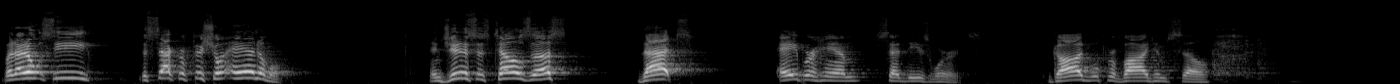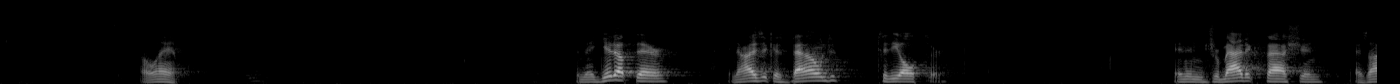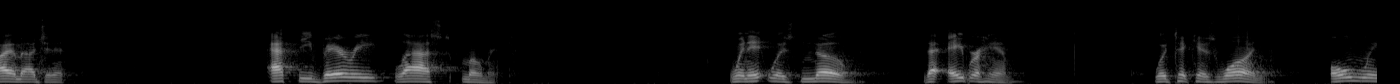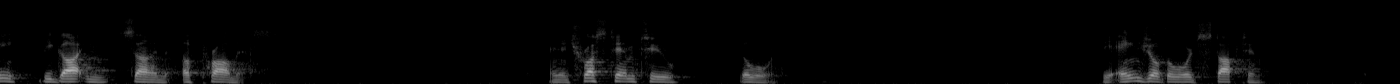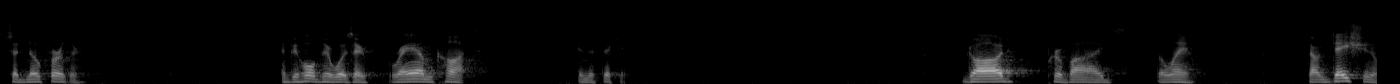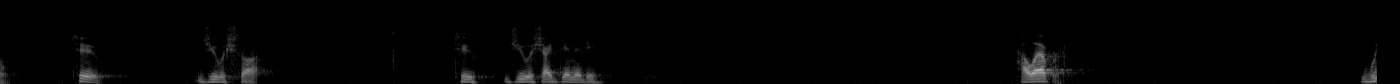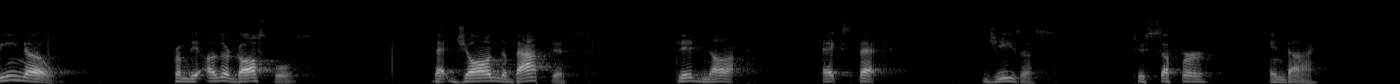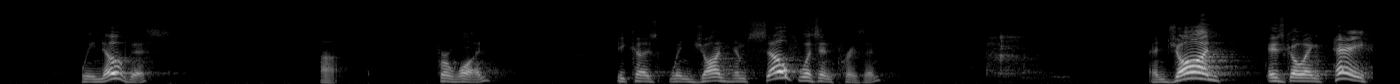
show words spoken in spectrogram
but I don't see the sacrificial animal. And Genesis tells us that Abraham said these words God will provide himself a lamb. And they get up there, and Isaac is bound to the altar. And in dramatic fashion, as I imagine it, at the very last moment, when it was known that Abraham would take his one only begotten son of promise and entrust him to the Lord. The angel of the Lord stopped him, said no further. And behold, there was a ram caught in the thicket. God provides the lamb. Foundational to Jewish thought, to Jewish identity. However, we know from the other Gospels that John the Baptist did not expect Jesus to suffer and die. We know this, uh, for one, because when John himself was in prison, and John is going, Hey,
